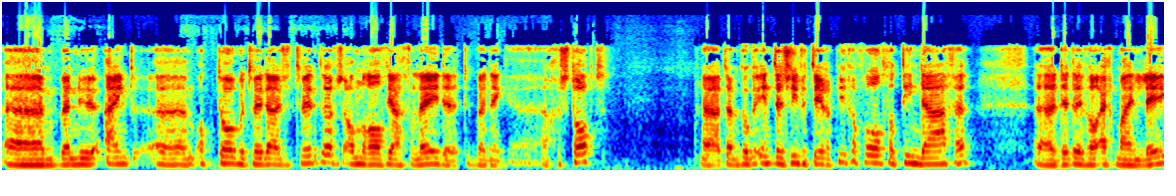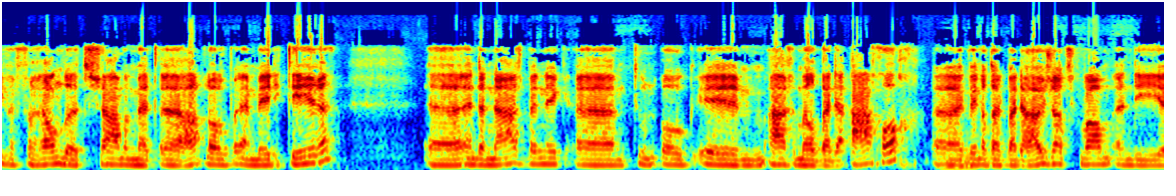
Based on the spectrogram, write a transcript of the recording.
Ehm, ik ben nu eind ehm, oktober 2020, dus anderhalf jaar geleden, toen ben ik eh, gestopt. Eh, toen heb ik ook een intensieve therapie gevolgd al tien dagen. Eh, dit heeft wel echt mijn leven veranderd samen met hardlopen en mediteren. En daarnaast ben ik ehm, toen ook aangemeld bij de AGOG. Ik weet nog dat ik bij de huisarts kwam en die,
